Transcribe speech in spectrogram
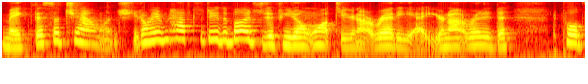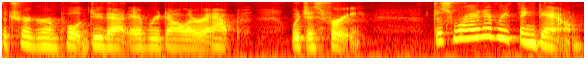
Make this a challenge. You don't even have to do the budget if you don't want to. You're not ready yet. You're not ready to, to pull the trigger and pull do that every dollar app, which is free. Just write everything down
